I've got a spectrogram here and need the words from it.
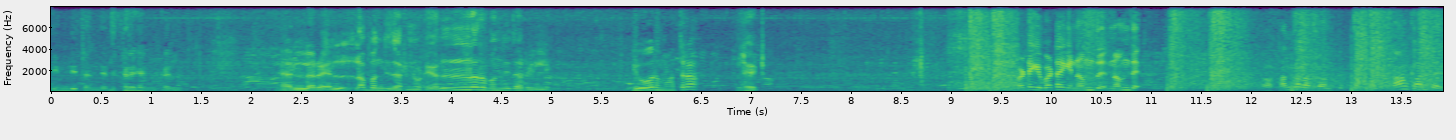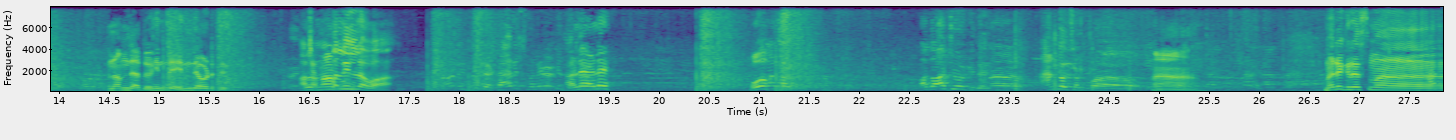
ತಿಂಡಿ ತಂದಿದ್ದಾರೆ ಅಂಕಲ್ ಎಲ್ಲರೂ ಎಲ್ಲ ಬಂದಿದ್ದಾರೆ ನೋಡಿ ಎಲ್ಲರೂ ಬಂದಿದ್ದಾರೆ ಇಲ್ಲಿ. ಇವರು ಮಾತ್ರ ಲೇಟ್ ಪಟಾಕಿ ಪಟಾಕಿ ನಮ್ದೆ ನಮ್ದೆ. ನಾನು ಕಾಣ್ತಾ ಇಲ್ಲ. ನಮ್ದೆ ಅದು ಹಿಂದೆ ಹಿಂದೆ ಹೊಡೆದಿದ್ದು. ಚಪ್ಪಲಿಲ್ಲವಾ. ಹಳೆ ಹಳೆ ಓ. ಅದು ಆಚೆ ಹೋಗಿದೆ ನಾ ಆಂಗಲ್ ಸ್ವಲ್ಪ ಹಾ. Merry Christmas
